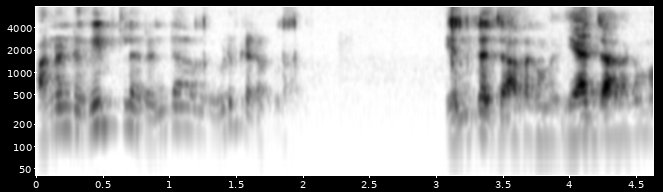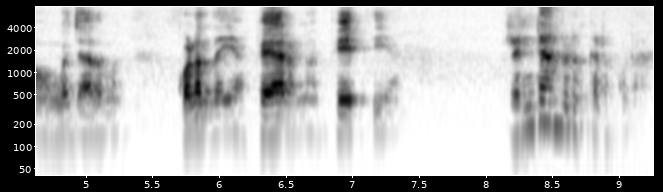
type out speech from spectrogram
பன்னெண்டு வீட்டில் ரெண்டாவது வீடு கிடக்கூடாது எந்த ஜாதகமா ஏன் ஜாதகமா? உங்கள் ஜாதகமா? குழந்தையா? பேரனா? பேத்தியா? ரெண்டாம் இடம் கிடக்கூடாது.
